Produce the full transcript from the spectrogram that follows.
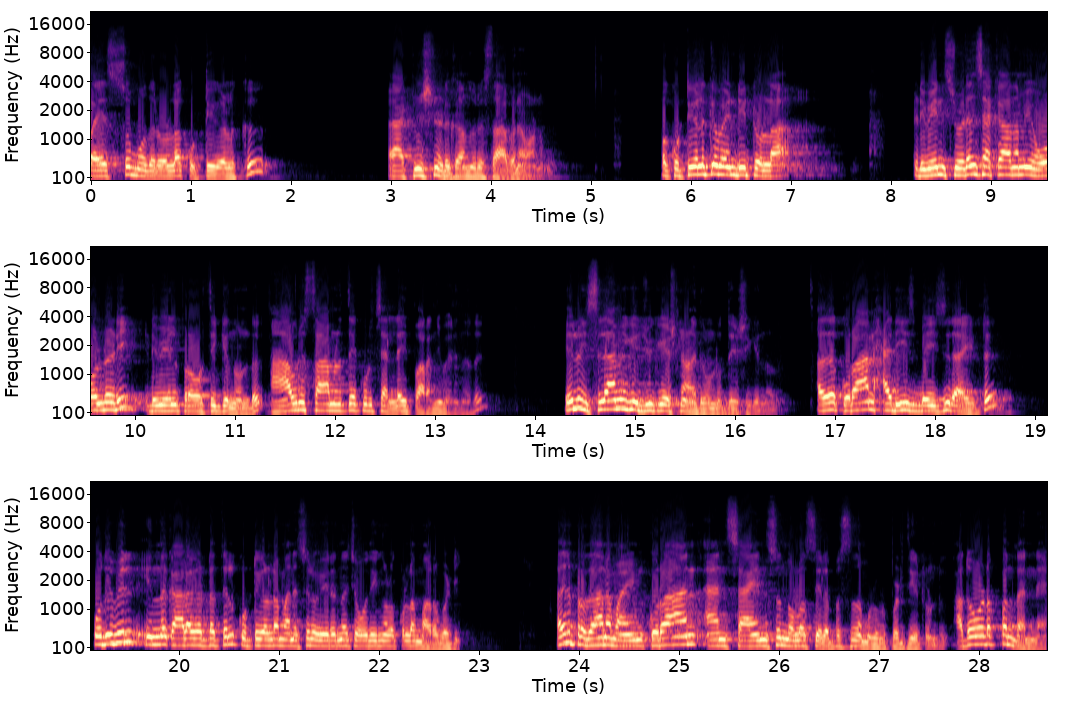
വയസ്സ് മുതലുള്ള കുട്ടികൾക്ക് അഡ്മിഷൻ എടുക്കാവുന്നൊരു സ്ഥാപനമാണ്. അപ്പോൾ കുട്ടികൾക്ക് വേണ്ടിയിട്ടുള്ള ഡിവൈൻ സ്റ്റുഡൻസ് അക്കാദമി ഓൾറെഡി ഡിവൈനിൽ പ്രവർത്തിക്കുന്നുണ്ട്. ആ ഒരു സ്ഥാപനത്തെക്കുറിച്ചല്ല ഈ പറഞ്ഞു വരുന്നത്. ഇതിൽ ഇസ്ലാമിക് എഡ്യൂക്കേഷനാണ് ഇതുകൊണ്ട് ഉദ്ദേശിക്കുന്നത്. അത് ഖുറാൻ ഹദീസ് ബേസ്ഡ് ആയിട്ട് പൊതുവിൽ ഇന്ന് കാലഘട്ടത്തിൽ കുട്ടികളുടെ മനസ്സിൽ ഉയരുന്ന ചോദ്യങ്ങൾക്കുള്ള മറുപടി അതിന് പ്രധാനമായും ഖുറാൻ ആൻഡ് സയൻസ് എന്നുള്ള സിലബസ് നമ്മൾ ഉൾപ്പെടുത്തിയിട്ടുണ്ട്. അതോടൊപ്പം തന്നെ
